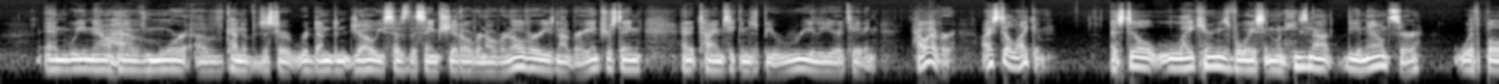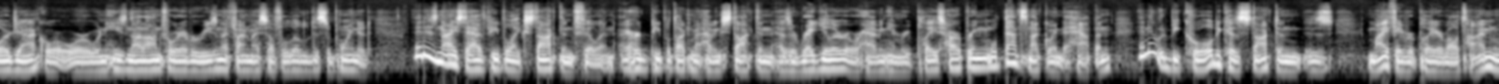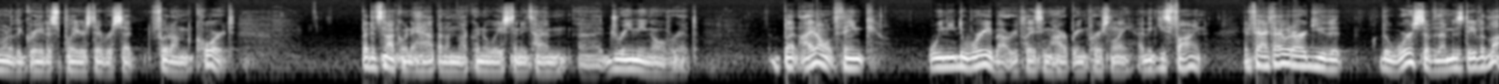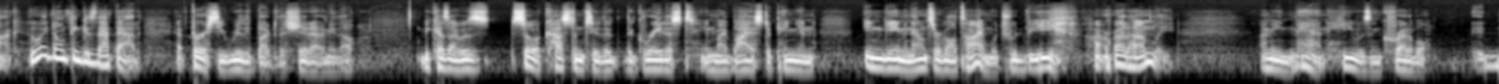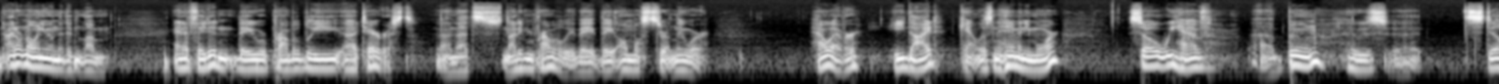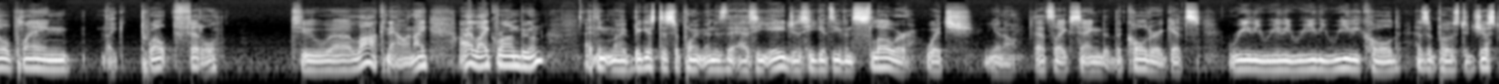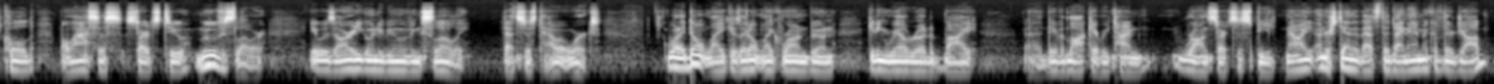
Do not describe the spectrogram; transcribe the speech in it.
and we now have more of kind of just a redundant Joe. He says the same shit over and over and over. He's not very interesting, and at times he can just be really irritating. However, I still like him. I still like hearing his voice, and when he's not the announcer with Bullerjack or, or when he's not on for whatever reason, I find myself a little disappointed. It is nice to have people like Stockton fill in. I heard people talking about having Stockton as a regular or having him replace Harpring. Well, that's not going to happen. And it would be cool because Stockton is my favorite player of all time and one of the greatest players to ever set foot on court. But it's not going to happen. I'm not going to waste any time uh, dreaming over it. But I don't think we need to worry about replacing Harpring personally. I think he's fine. In fact, I would argue that the worst of them is David Locke, who I don't think is that bad. At first, he really bugged the shit out of me, though, because I was so accustomed to the, the greatest, in my biased opinion, in game announcer of all time, which would be Rod Hundley. I mean, man, he was incredible. I don't know anyone that didn't love him. And if they didn't, they were probably uh, terrorists. And that's not even probably. They, they almost certainly were. However, he died. Can't listen to him anymore. So we have uh, Boone, who's uh, still playing like 12th fiddle to uh, Locke now. And I, I like Ron Boone. I think my biggest disappointment is that as he ages, he gets even slower, which, you know, that's like saying that the colder it gets, really, really, really, really cold, as opposed to just cold, molasses starts to move slower. It was already going to be moving slowly. That's just how it works. What I don't like is I don't like Ron Boone getting railroaded by uh, David Locke every time Ron starts to speak. Now I understand that that's the dynamic of their job.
